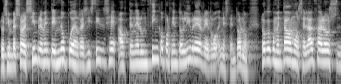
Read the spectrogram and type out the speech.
Los inversores simplemente no pueden resistirse a obtener un 5% libre de riesgo en este entorno. Lo que comentábamos, el alza de los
